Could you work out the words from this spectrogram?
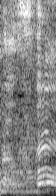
Jesus' name.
